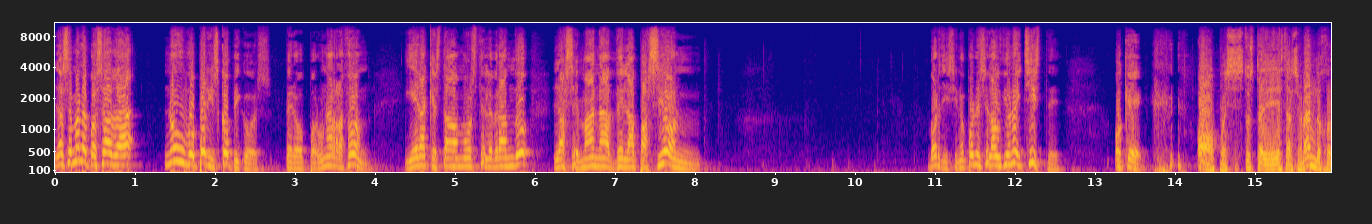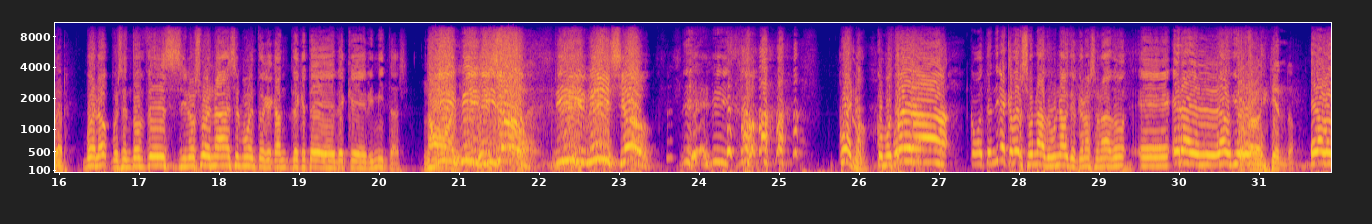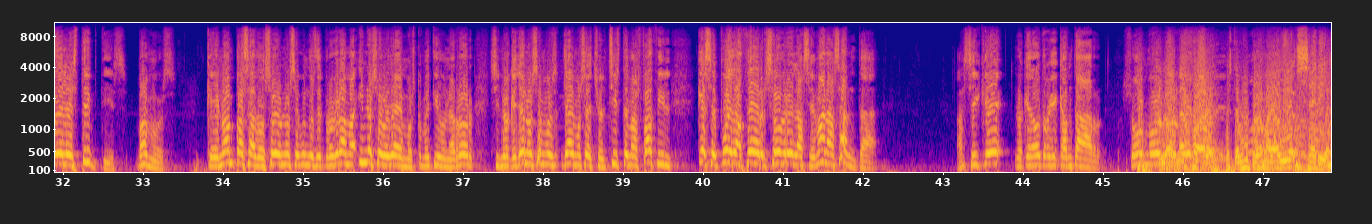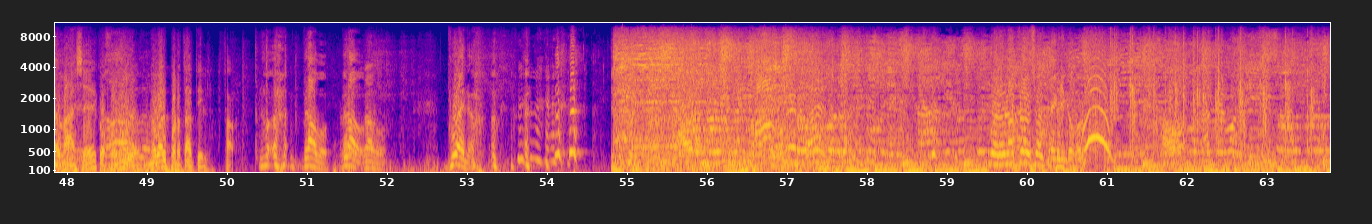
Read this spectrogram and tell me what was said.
la semana pasada no hubo periscópicos, pero por una razón, y era que estábamos celebrando la Semana de la Pasión. Borgi, si no pones el audio no hay chiste. ¿O qué? Oh, pues esto está, debería estar sonando, joder. Bueno, pues entonces, si no suena, es el momento de que, can- de que, te, de que dimitas. No, ¡Dimisión! ¡Dimisión! ¡Dimisión! bueno, como, ¡Fuera! Como tendría que haber sonado un audio que no ha sonado, eh, era el audio... Yo no lo entiendo. Era lo del striptease, vamos. Que no han pasado solo unos segundos de programa y no solo ya hemos cometido un error, sino que ya nos hemos, ya hemos hecho el chiste más fácil que se puede hacer sobre la Semana Santa. Así que no queda otra que cantar. Somos Lo los mejor. mejores. Este es un programa de audio serio, además, ¿eh? Cojonudo. No va el portátil. No, bravo, bravo, bravo. Bueno. bueno, un aplauso al técnico. por favor.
